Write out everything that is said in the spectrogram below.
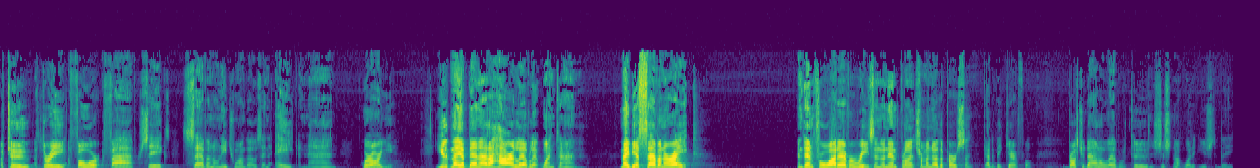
A two, a three, a four, a five, a six, seven on each one of those, an eight, a nine. Where are you? You may have been at a higher level at one time, maybe a seven or eight. And then, for whatever reason, an influence from another person, got to be careful. brought you down a level or two. and It's just not what it used to be.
